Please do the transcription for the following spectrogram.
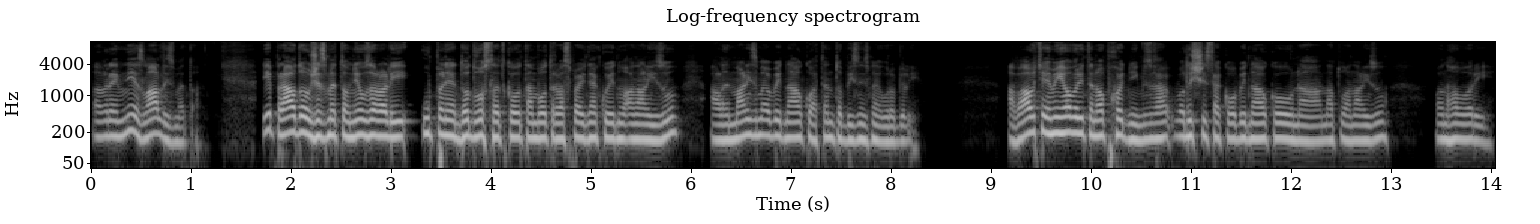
a hovorím, nie, zvládli sme to. Je pravdou, že sme to neuzavrali úplne do dôsledkov, tam bolo treba spraviť nejakú jednu analýzu, ale mali sme objednávku a tento biznis sme urobili. A v aute mi hovorí ten obchodník, my sme odišli s takou objednávkou na, na tú analýzu. On hovorí,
